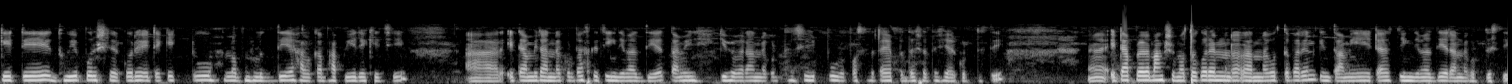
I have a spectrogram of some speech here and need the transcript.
কেটে ধুয়ে পরিষ্কার করে এটাকে একটু লবণ হলুদ দিয়ে হালকা ভাপিয়ে রেখেছি। আর এটা আমি রান্না করব আজকে চিংড়ি মাছ দিয়ে। তো আমি কীভাবে রান্না করতেছি, পুরো প্রসেসটাই আপনাদের সাথে শেয়ার করতেছি। এটা আপনারা মাংসের মতো করে রান্না করতে পারেন, কিন্তু আমি এটা চিংড়ি মাছ দিয়ে রান্না করতেছি।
